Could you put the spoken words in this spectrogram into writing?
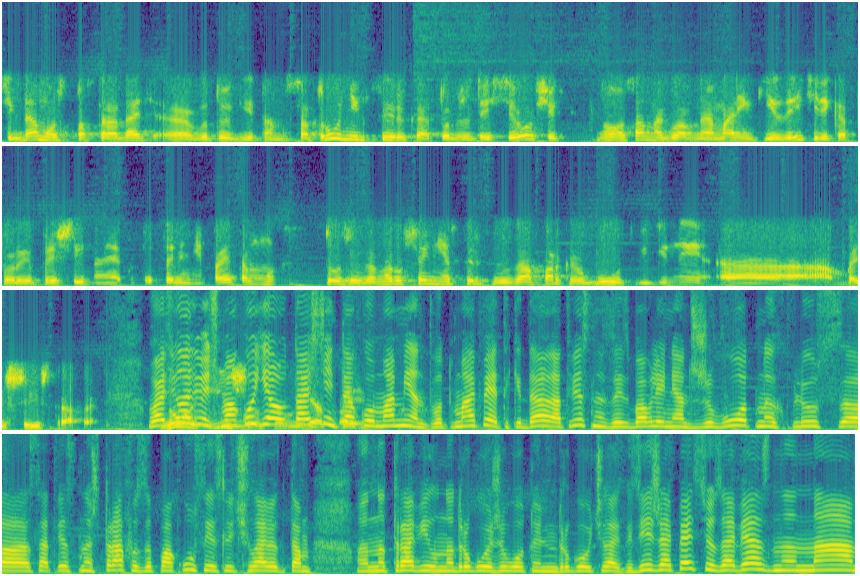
Всегда может пострадать э, в итоге там сотрудник цирка, тот же дрессировщик, но самое главное маленькие зрители, которые пришли на это представление. Поэтому тоже за нарушение в цирках зоопарках будут введены э, большие штрафы. Владимир Ну, Владимирович, могу я уточнить такой момент? Вот мы опять-таки, да, ответственность за избавление от животных, плюс, э, соответственно, штрафы за покусы, если человек там э, натравил на другое животное или на другого человека. Здесь же опять все завязано на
